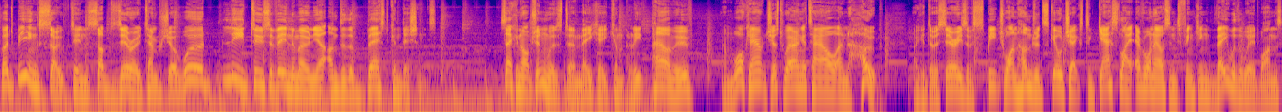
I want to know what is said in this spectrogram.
but being soaked in sub zero temperature would lead to severe pneumonia under the best conditions. Second option was to make a complete power move and walk out just wearing a towel and hope I could do a series of Speech 100 skill checks to gaslight everyone else into thinking they were the weird ones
